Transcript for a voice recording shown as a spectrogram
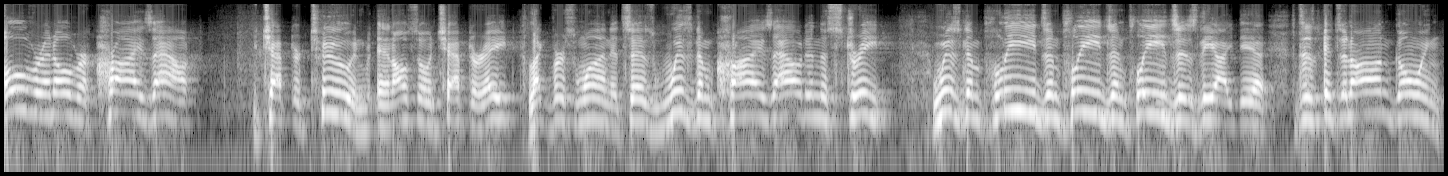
over and over cries out. Chapter 2 and, and also in chapter 8, like verse 1, it says, Wisdom cries out in the street Wisdom pleads and pleads and pleads, is the idea. It's an ongoing.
